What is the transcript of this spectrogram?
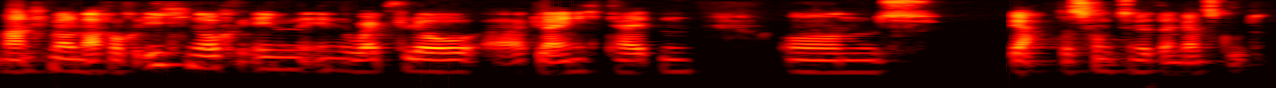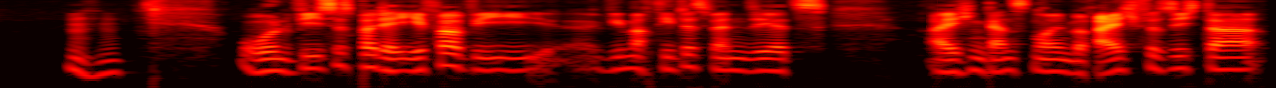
manchmal mache auch ich noch in, in Webflow äh, Kleinigkeiten und ja, das funktioniert dann ganz gut. Mhm. Und wie ist es bei der Eva? Wie, wie macht die das, wenn sie jetzt eigentlich einen ganz neuen Bereich für sich da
